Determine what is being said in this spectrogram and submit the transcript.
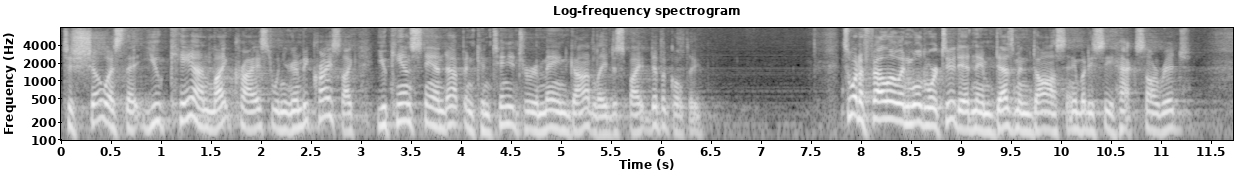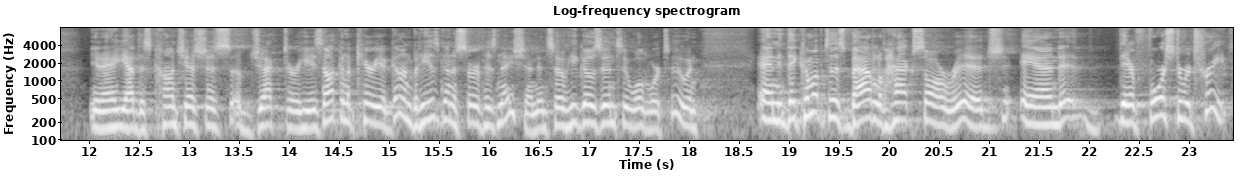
to show us that you can, like Christ, when you're going to be Christ like, you can stand up and continue to remain godly despite difficulty. It's what a fellow in World War II did named Desmond Doss. Anybody see Hacksaw Ridge? You know, you have this conscientious objector. He's not going to carry a gun, but he is going to serve his nation. And so he goes into World War II. And, and they come up to this battle of Hacksaw Ridge, and they're forced to retreat.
